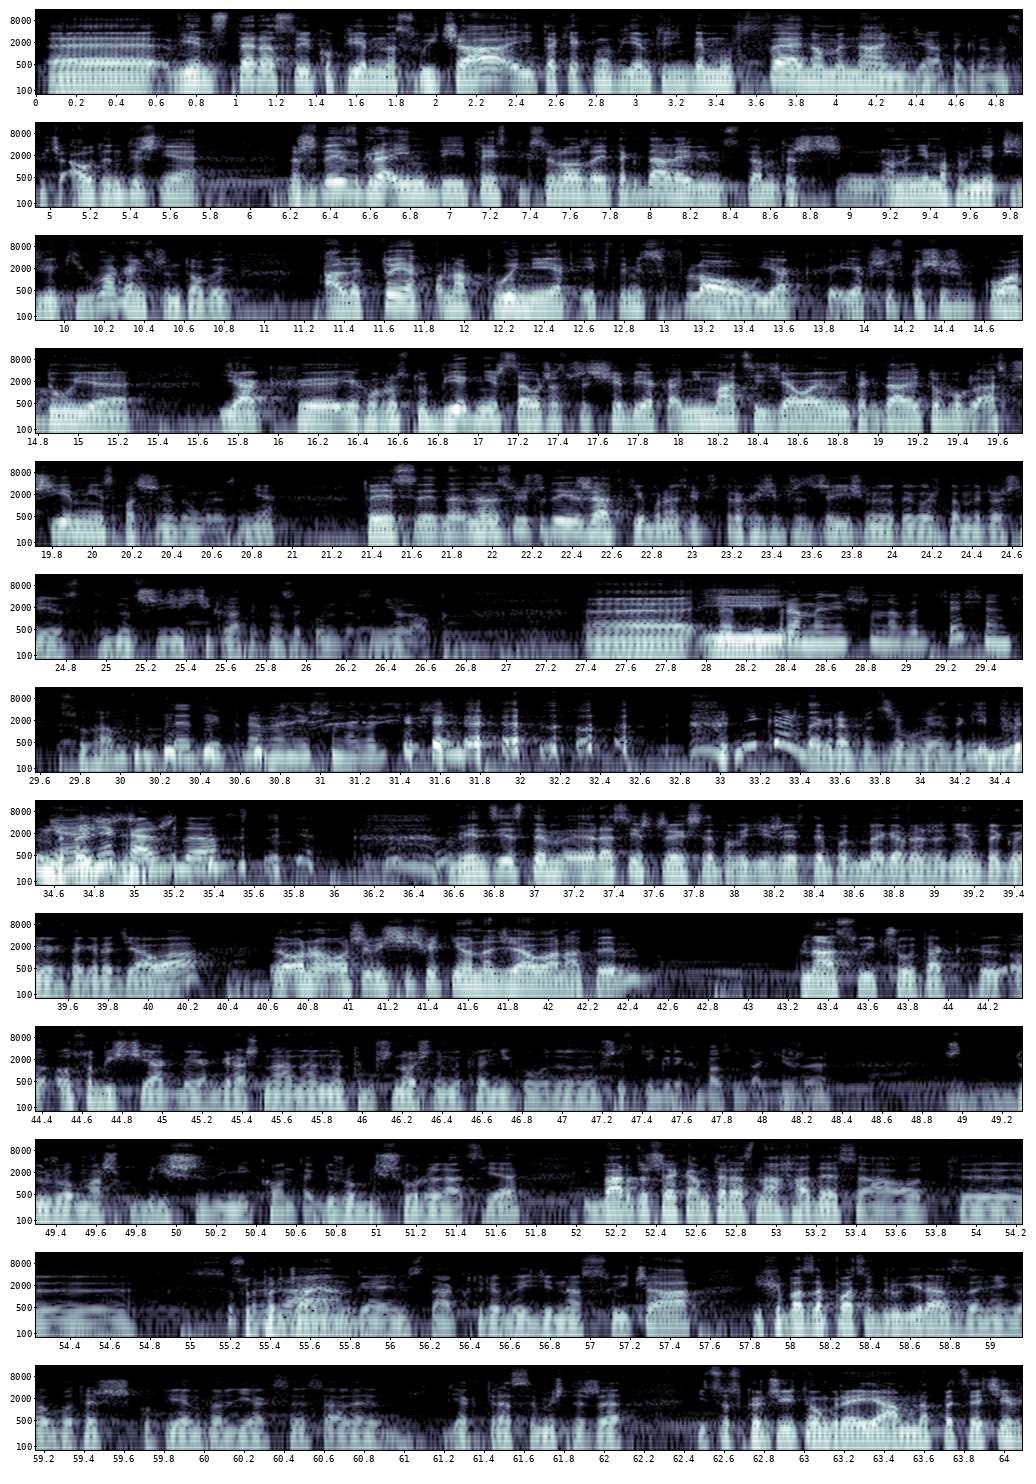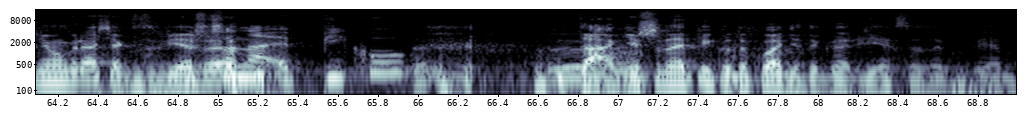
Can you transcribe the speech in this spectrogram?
E, Więc teraz sobie kupiłem na Switcha i tak jak mówiłem tydzień temu, fenomenalnie działa ta gra na Switcha. Autentycznie, znaczy to jest gra indie, to jest pixeloza i tak dalej, więc tam też ona nie ma pewnie jakichś wielkich wymagań sprzętowych, ale to jak ona płynie, jak, jak tam jest flow, jak, jak wszystko się szybko ładuje, jak, jak po prostu biegniesz cały czas przez siebie, jak animacje działają i tak dalej, to w ogóle aż przyjemnie jest patrzeć na tą grę, nie? To jest, na, na Switchu to jest rzadkie, bo na Switchu trochę się przyzwyczailiśmy do tego, że tam raczej jest na 30 klatek na sekundę, co nie lok. E, Deadly i... Premonition nawet 10. Słucham? W Deadly Premonition nawet 10. Nie każda gra potrzebuje takiej Nie, płynności. nie każda. Więc jestem, raz jeszcze chcę powiedzieć, że jestem pod mega wrażeniem tego, jak ta gra działa. Ona oczywiście świetnie ona działa na tym, na Switchu, tak osobiście jakby, jak grasz na, na, na tym przynośnym ekraniku, bo to ze wszystkie gry chyba są takie, że, że dużo masz bliższy z nimi kontakt, dużo bliższą relację. I bardzo czekam teraz na Hadesa od yy, Super Super, Giant. Giant. Games, tak, który wyjdzie na Switcha i chyba zapłacę drugi raz za niego, bo też kupiłem w Early Access, ale jak teraz sobie myślę, że i co skończyli tą grę, ja mam na PC w nią grać, jak zwierzę. Jeszcze na Epiku? Tak, jeszcze na Epiku, dokładnie tego Early Accessa kupiłem.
